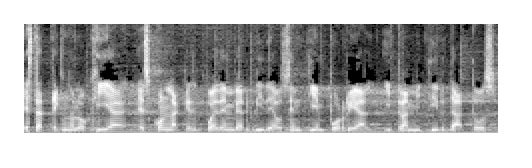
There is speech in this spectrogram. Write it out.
Esta tecnología es con la que pueden ver videos en tiempo real y transmitir datos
